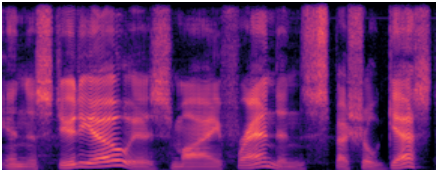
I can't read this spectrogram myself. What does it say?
In the studio is my friend and special guest,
